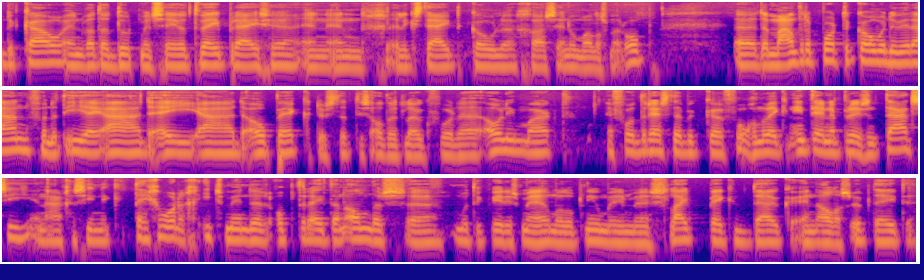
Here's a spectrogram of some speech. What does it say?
de kou en wat dat doet met CO2-prijzen en, en elektriciteit, kolen, gas en noem alles maar op. de maandrapporten komen er weer aan van het IEA, de EIA, de OPEC. Dus dat is altijd leuk voor de oliemarkt. En voor de rest heb ik volgende week een interne presentatie. En aangezien ik tegenwoordig iets minder optreed dan anders, moet ik weer eens helemaal opnieuw in mijn slidepack duiken en alles updaten.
